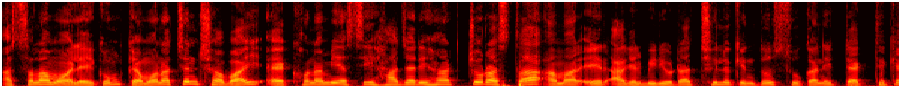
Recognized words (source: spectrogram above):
আসসালামু আলাইকুম, কেমন আছেন সবাই? এখন আমি আছি হাজারিহাট চৌরাস্তা। আমার এর আগের ভিডিওটা ছিল কিন্তু সুকানির ট্যাগ থেকে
